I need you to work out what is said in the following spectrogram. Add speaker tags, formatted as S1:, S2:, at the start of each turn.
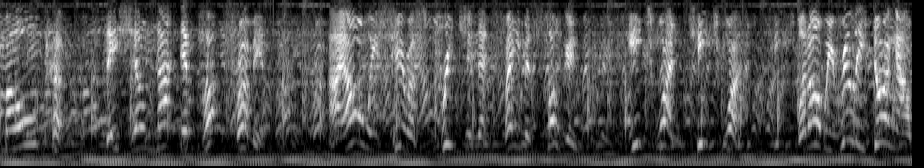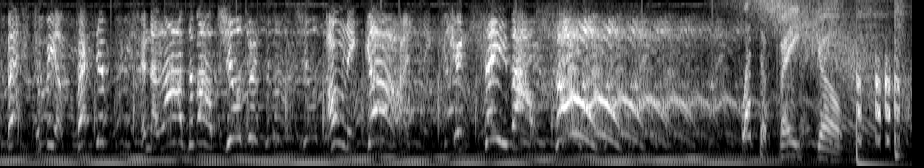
S1: I'm old, they shall not depart from him. I always hear us preaching that famous slogan, each one teach one. But are we really doing our best to be effective in the lives of our children? Only God can save our souls.
S2: Let the faith go.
